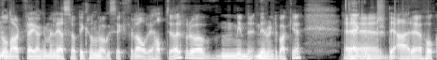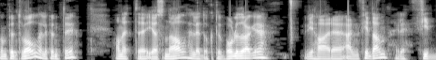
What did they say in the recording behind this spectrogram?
Noen har vært flere ganger, men leser opp i kronologisk rekkefølge alle vi har hatt i år, for å mimre, mimre tilbake. Det er, det er Håkon Puntervold, eller Punti. Anette Jøsendal, eller Doktor Bobledraget. Vi har eh, Erlend Fiddan, eller Fid...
